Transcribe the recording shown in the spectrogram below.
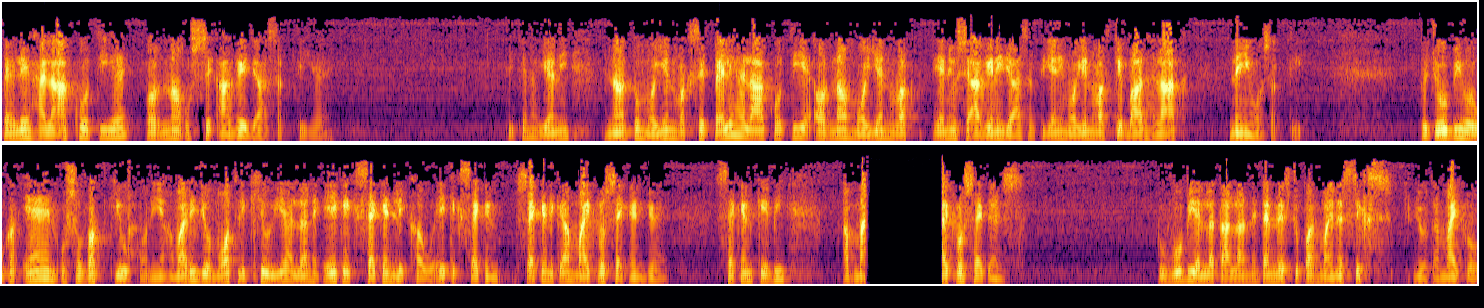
پہلے ہلاک ہوتی ہے اور نہ اس سے آگے جا سکتی ہے۔ ٹھیک ہے نا؟ یعنی نہ تو معین وقت سے پہلے ہلاک ہوتی ہے اور نہ معین وقت یعنی اس سے آگے نہیں جا سکتی یعنی معین وقت کے بعد ہلاک نہیں ہو سکتی۔ تو جو بھی ہوگا، این اس وقت کی وہ کون ہے ہماری جو موت لکھی ہوئی ہے، اللہ نے ایک ایک سیکنڈ لکھا ہوا ایک ایک سیکنڈ۔ سیکنڈ کیا؟ مائکرو سیکنڈ جو ہے سیکنڈ کے بھی مائکرو سیکنڈس تو وہ بھی اللہ تعالیٰ نے ten raise to power minus six جو ہوتا ہے مائکرو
